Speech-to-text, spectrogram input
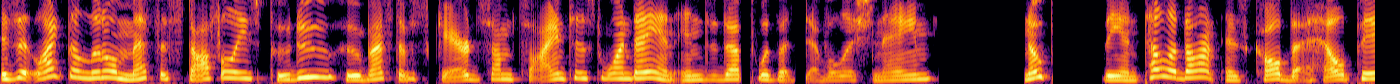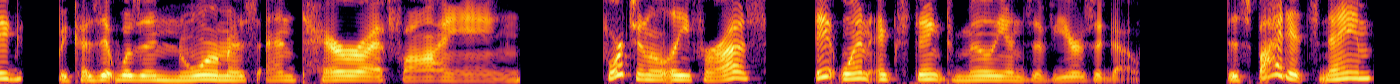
Is it like the little Mephistopheles pudu who must have scared some scientist one day and ended up with a devilish name? Nope. The entelodont is called the hell pig because it was enormous and terrifying. Fortunately for us, it went extinct millions of years ago. Despite its name,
